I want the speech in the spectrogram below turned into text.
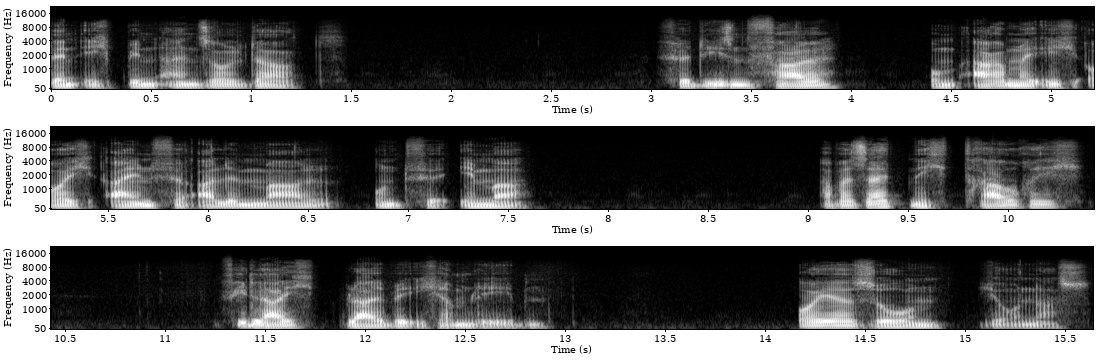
denn ich bin ein Soldat. Für diesen Fall umarme ich euch ein für allemal und für immer. Aber seid nicht traurig, vielleicht bleibe ich am Leben. Euer Sohn Jonas.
